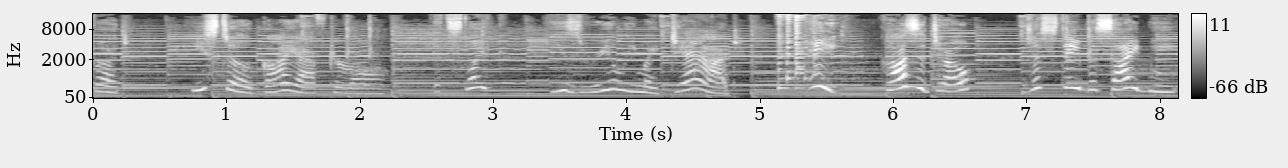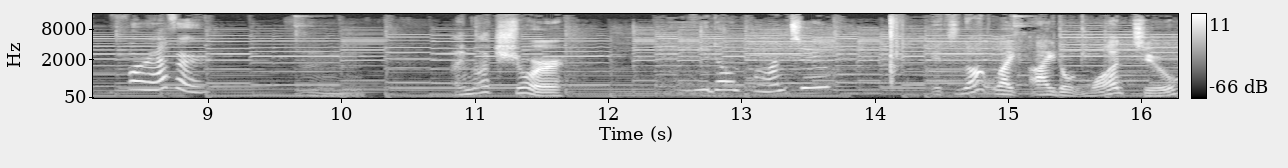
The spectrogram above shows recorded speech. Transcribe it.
but he's still a guy after all. It's like he's really my dad. Hey, Kazuto, just stay beside me forever. Hmm. I'm not sure. You don't want to? It's not like I don't want to.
